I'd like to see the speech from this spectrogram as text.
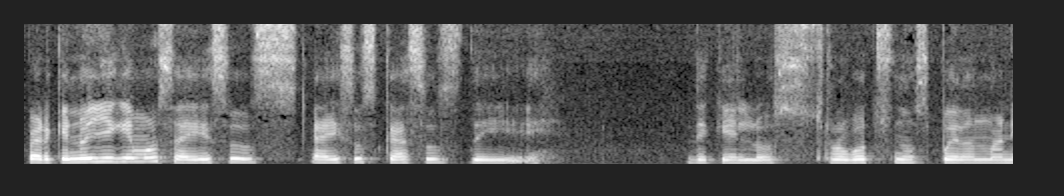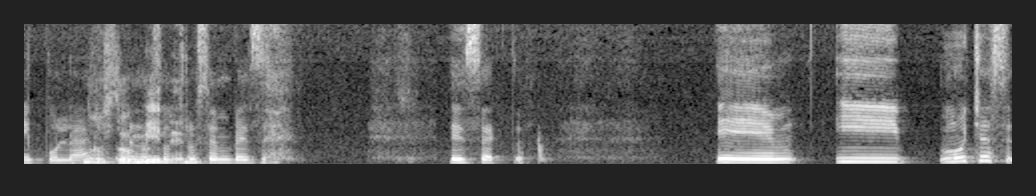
para que no lleguemos a esos a esos casos de de que los robots nos puedan manipular nos nosotros en vez de exacto. Em, y muchas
